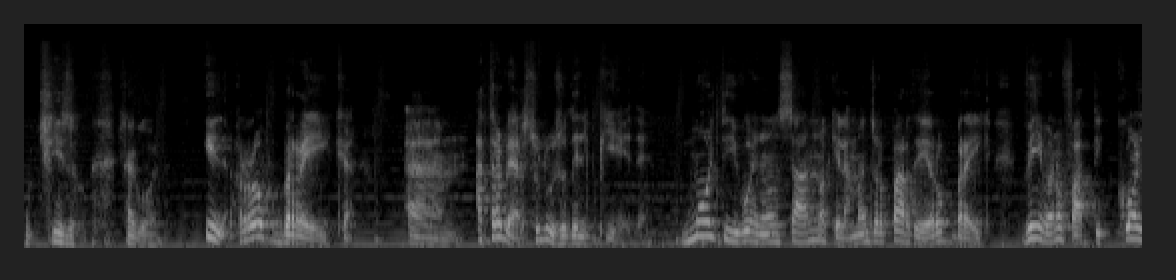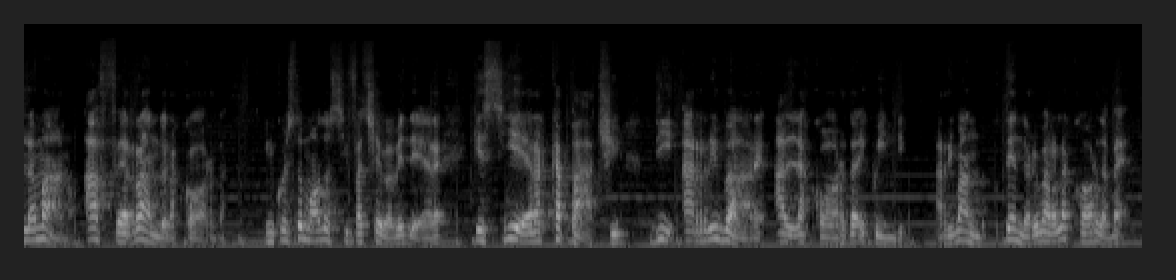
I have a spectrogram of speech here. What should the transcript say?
ucciso la gola. Il rope break ehm, attraverso l'uso del piede molti di voi non sanno che la maggior parte dei rope break venivano fatti con la mano, afferrando la corda. In questo modo si faceva vedere che si era capaci di arrivare alla corda e quindi arrivando, potendo arrivare alla corda, beh,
